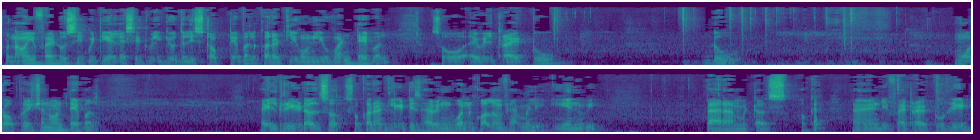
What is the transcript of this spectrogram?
So now if I do cbtls it will give the list of table. Currently only one table. So I will try to do more operation on table. I'll read also. So currently it is having one column family env parameters okay? And if I try to read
